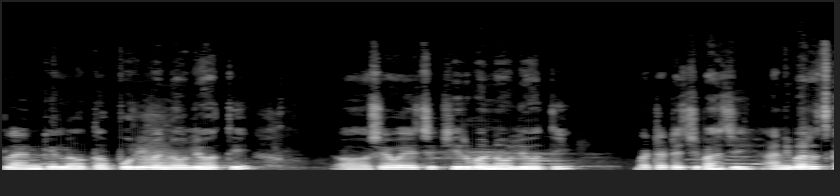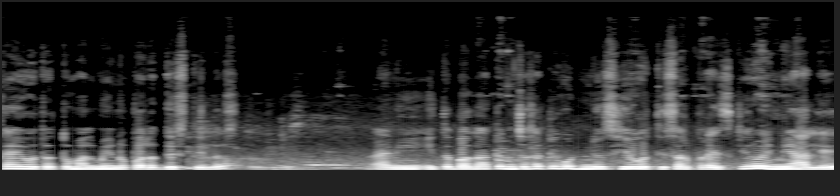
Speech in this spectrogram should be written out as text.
प्लॅन केलं होतं पुरी बनवली होती शेवयाची खीर बनवली होती बटाट्याची भाजी आणि बरंच काही होतं. तुम्हाला मेनू परत दिसतीलच. आणि इथं बघा तुमच्यासाठी गुड न्यूज ही होती. सरप्राईज की रोहिणी आले.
